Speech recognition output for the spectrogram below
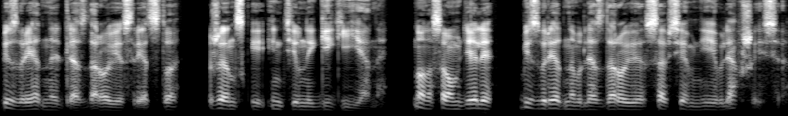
безвредное для здоровья средство женской интимной гигиены, но на самом деле безвредным для здоровья совсем не являвшееся.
